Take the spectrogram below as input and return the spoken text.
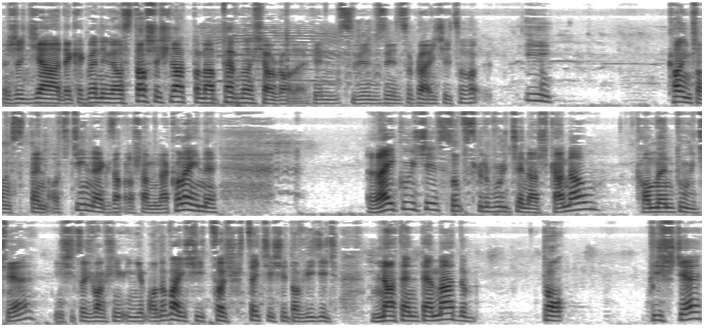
że dziadek, jak będę miał 106 lat, to na pewno się ogolę. Więc, więc, więc słuchajcie, co... I kończąc ten odcinek, zapraszamy na kolejny. Lajkujcie, subskrybujcie nasz kanał, komentujcie, jeśli coś Wam się nie podoba, jeśli coś chcecie się dowiedzieć na ten temat, to piszcie.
